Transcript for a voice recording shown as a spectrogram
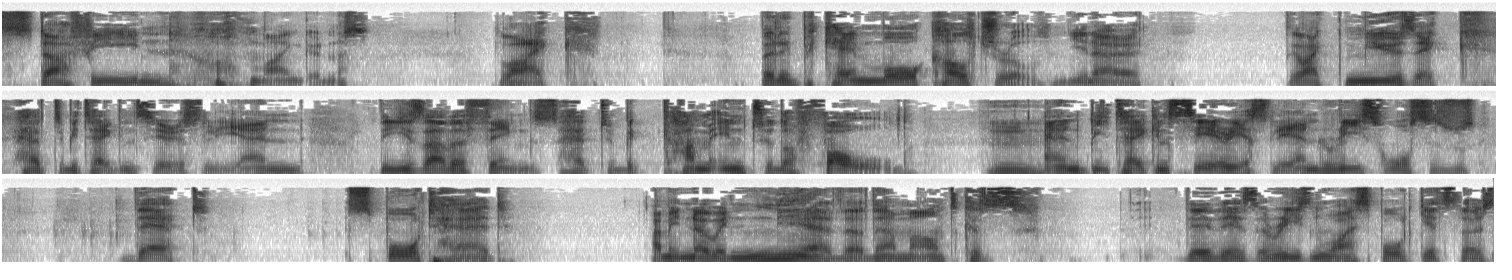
stuffy. and- Oh my goodness, like but it became more cultural, you know, like music had to be taken seriously and these other things had to become into the fold hmm. and be taken seriously and resources that sport had, I mean, nowhere near the, the amount because there, there's a reason why sport gets those,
